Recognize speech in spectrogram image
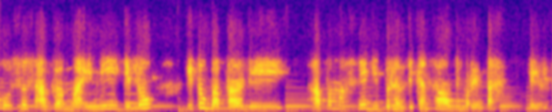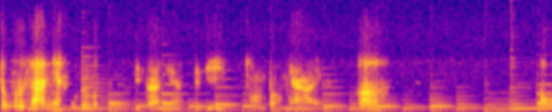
khusus agama ini gitu, itu bakal di apa maksudnya diberhentikan sama pemerintah kayak Iya. gitu perusahaannya. udah jadi contohnya ya. Oh.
